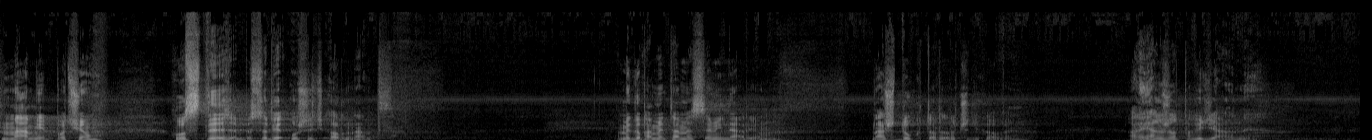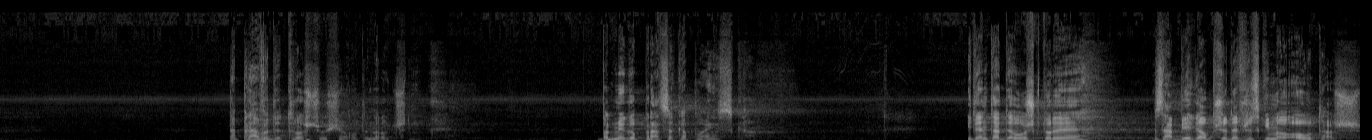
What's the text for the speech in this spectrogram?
Mamie pociął chusty, żeby sobie uszyć ornat. My go pamiętamy z seminarium. Nasz doktor rocznikowy. Ale jakże odpowiedzialny. Naprawdę troszczył się o ten rocznik. Pod jego praca kapłańska. I ten Tadeusz, który zabiegał przede wszystkim o ołtarz,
